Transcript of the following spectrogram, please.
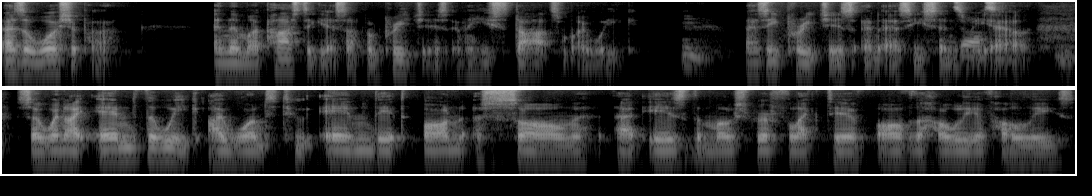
as a worshiper. And then my pastor gets up and preaches and he starts my week Hmm. as he preaches and as he sends That's me awesome. out. So when I end the week, I want to end it on a song that is the most reflective of the Holy of Holies,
